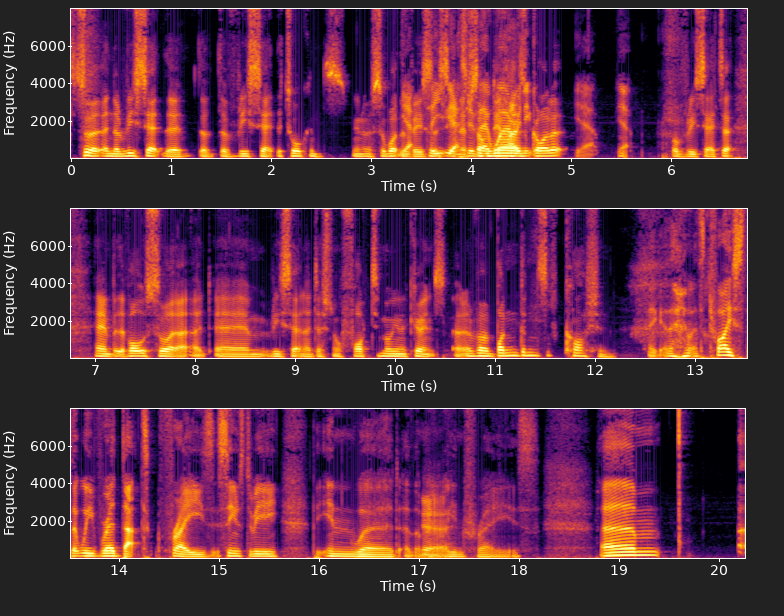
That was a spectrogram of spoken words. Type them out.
So and they reset the they've, they've reset the tokens. You know, so what they're Yeah, so basically you- saying yes, if if somebody has any- got it, Yeah, yeah. they've reset it. Um, but they've also uh, um, reset an additional 40 million accounts out of abundance of caution. There you go. It's twice that we've read that phrase. It seems to be the in word at the moment, Yeah. in phrase. Um, uh,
